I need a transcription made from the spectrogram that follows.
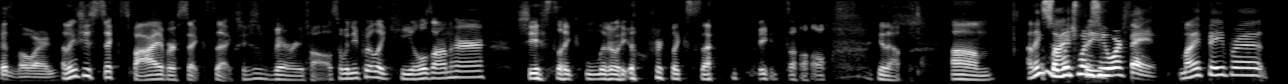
Good lord. I think she's six five or six six. She's just very tall. So when you put like heels on her, she's like literally over like seven feet tall. You know. Um I think So which one's your fave? my favorite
